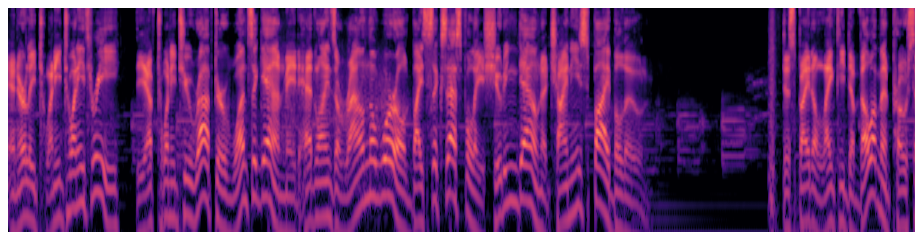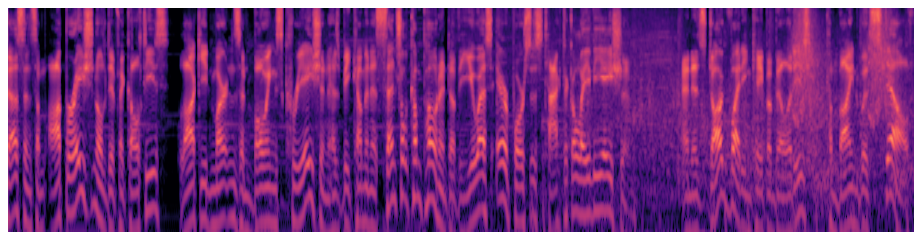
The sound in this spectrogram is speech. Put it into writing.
In early 2023, the F 22 Raptor once again made headlines around the world by successfully shooting down a Chinese spy balloon. Despite a lengthy development process and some operational difficulties, Lockheed Martin's and Boeing's creation has become an essential component of the U.S. Air Force's tactical aviation. And its dogfighting capabilities, combined with stealth,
